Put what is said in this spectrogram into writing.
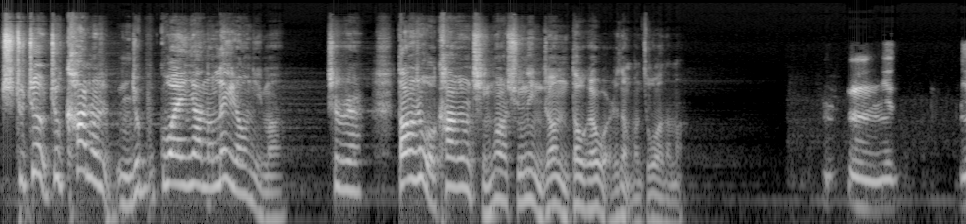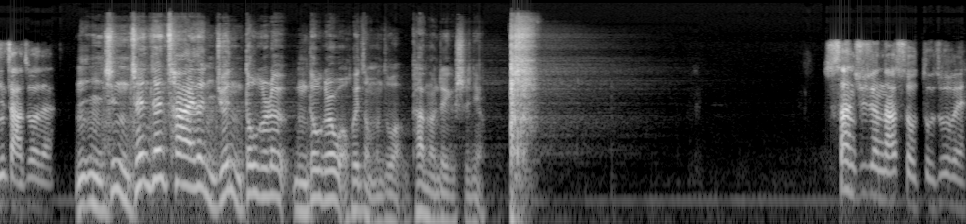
就就就看着你就关一下能累着你吗？是不是？当时我看到这种情况，兄弟，你知道你豆哥我是怎么做的吗？嗯，你你咋做的？你你先你先先猜猜，你觉得你豆哥的你豆哥我会怎么做？看到这个事情，上去就拿手堵住呗。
